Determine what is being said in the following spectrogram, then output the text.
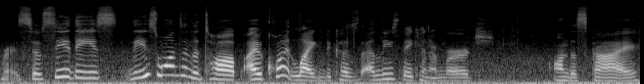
Right, so see these these ones in the top I quite like because at least they can emerge on the sky.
